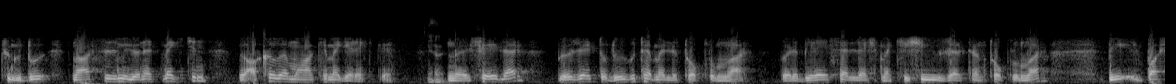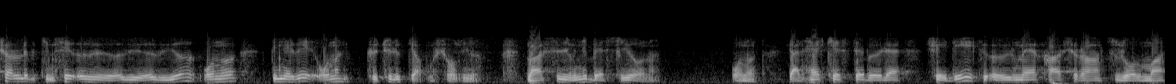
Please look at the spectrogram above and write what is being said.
Çünkü du- narsizmi yönetmek için akıl ve muhakeme gerekli. Evet. Ee, Şeyler özellikle duygu temelli toplumlar, böyle bireyselleşme, kişiyi yücelten toplumlar bir başarılı bir kimseyi övüyor, övüyor, övüyor. Onu bir nevi ona kötülük yapmış oluyor. Narsizmini besliyor onu. Onun. Yani herkeste böyle şey değil ki övülmeye karşı rahatsız olma,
